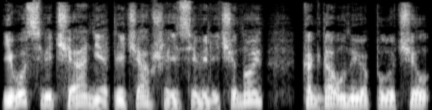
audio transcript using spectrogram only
Его свеча, не отличавшаяся величиной, когда он ее получил,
